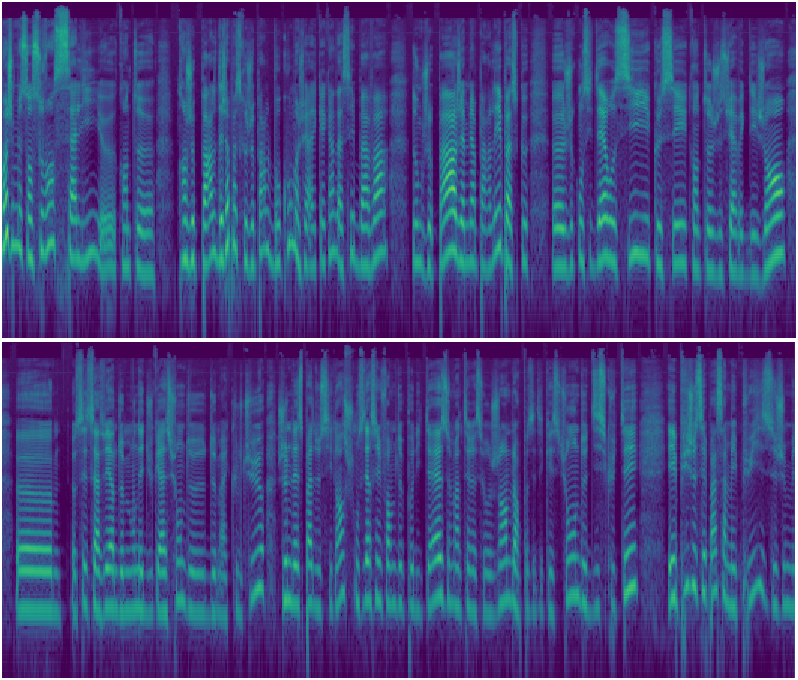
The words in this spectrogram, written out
Moi, je me sens souvent salie euh, quand, euh, quand je parle. Déjà parce que je parle beaucoup. Moi, je suis quelqu'un d'assez bavard. Donc, je parle, j'aime bien parler parce que euh, je considère aussi que c'est quand je suis avec des gens. ça vient de mon éducation, de, de, ma culture. Je ne laisse pas de silence. Je considère que c'est une forme de politesse, de m'intéresser aux gens, de leur poser des questions, de discuter. Et puis, je sais pas, ça m'épuise. Je me...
